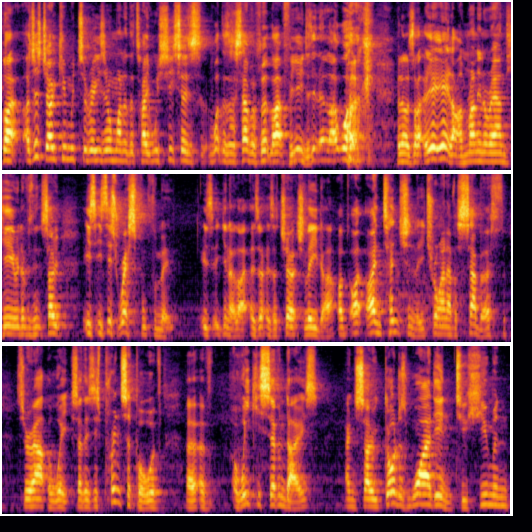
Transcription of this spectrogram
Like, I was just joking with Teresa on one of the tables. She says, What does a Sabbath look like for you? Does it look like work? And I was like, Yeah, yeah, like I'm running around here and everything. So is, is this restful for me? Is, you know, like as a, as a church leader, I, I, I intentionally try and have a Sabbath throughout the week. So there's this principle of, uh, of a week is seven days. And so God has wired into human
